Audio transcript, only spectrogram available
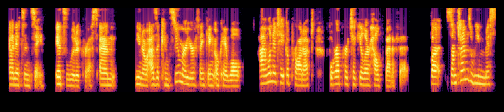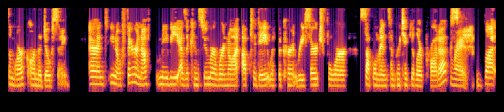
and it's insane. It's ludicrous. And, you know, as a consumer, you're thinking, okay, well, I want to take a product for a particular health benefit. But sometimes we miss the mark on the dosing. And, you know, fair enough, maybe as a consumer, we're not up to date with the current research for supplements and particular products. Right. But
